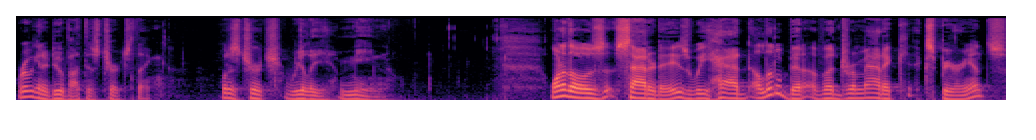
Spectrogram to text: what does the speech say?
What are we going to do about this church thing? What does church really mean? One of those Saturdays, we had a little bit of a dramatic experience.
